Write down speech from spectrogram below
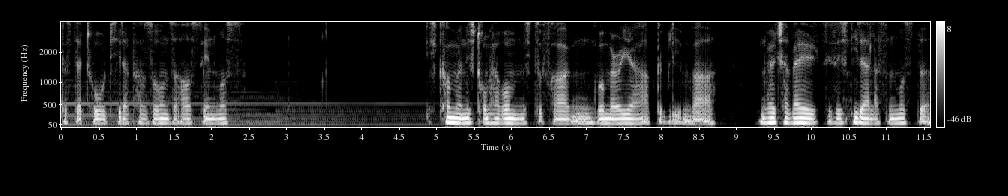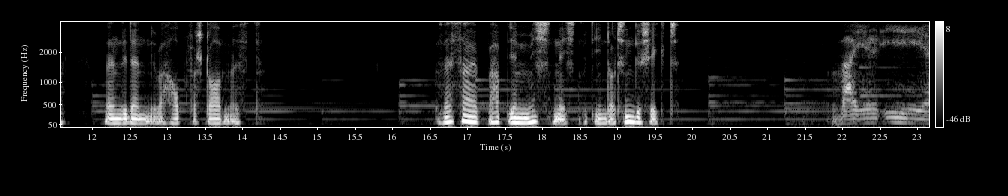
dass der Tod jeder Person so aussehen muss. Ich komme nicht drum herum, mich zu fragen, wo Maria abgeblieben war, in welcher Welt sie sich niederlassen musste, wenn sie denn überhaupt verstorben ist. Weshalb habt ihr mich nicht mit ihnen dorthin geschickt? Weil ihr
